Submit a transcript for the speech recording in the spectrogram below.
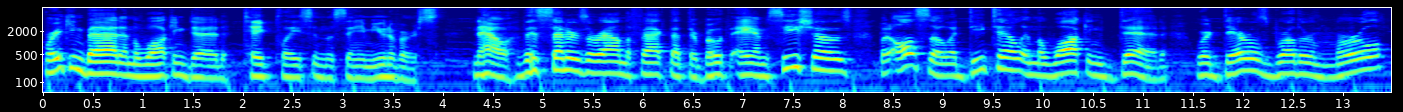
Breaking Bad and The Walking Dead take place in the same universe. Now, this centers around the fact that they're both AMC shows, but also a detail in The Walking Dead where Daryl's brother Merle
